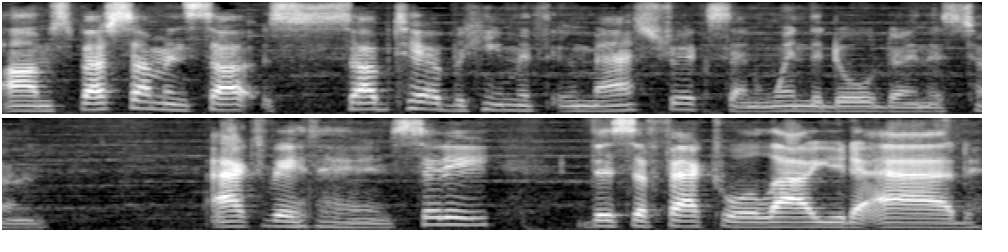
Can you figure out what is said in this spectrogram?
Um, special summon sub Subterror Behemoth Umastryx and win the duel during this turn. Activate the Hidden City this effect will allow you to add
